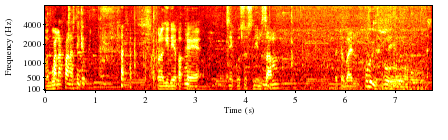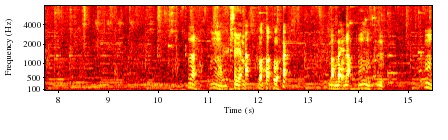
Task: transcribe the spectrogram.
Panas-panas dikit. Apalagi dia pakai ini khusus dimsum. Kita cobain. Tambah enak. Hmm. Hmm. Hmm.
